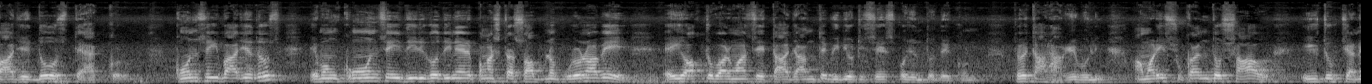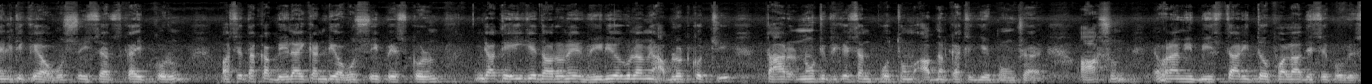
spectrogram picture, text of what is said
বাজে দোষ ত্যাগ করুন। কোন সেই বাজে দোষ এবং কোন সেই দীর্ঘদিনের পাঁচটা স্বপ্ন পূরণ হবে এই অক্টোবর মাসে তা জানতে ভিডিওটি শেষ পর্যন্ত দেখুন। তবে তার আগে বলি, আমার এই সুকান্ত সাউ ইউটিউব চ্যানেলটিকে অবশ্যই সাবস্ক্রাইব করুন, পাশে থাকা বেল আইকনটি অবশ্যই প্রেস করুন, যাতে এই যে ধরনের ভিডিওগুলো আমি আপলোড করছি, তার নোটিফিকেশান প্রথম আপনার কাছে গিয়ে পৌঁছায়। আসুন, এবার আমি বিস্তারিত ফলাদেশে প্রবেশ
